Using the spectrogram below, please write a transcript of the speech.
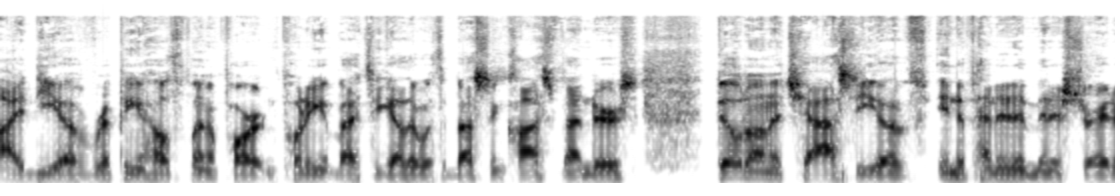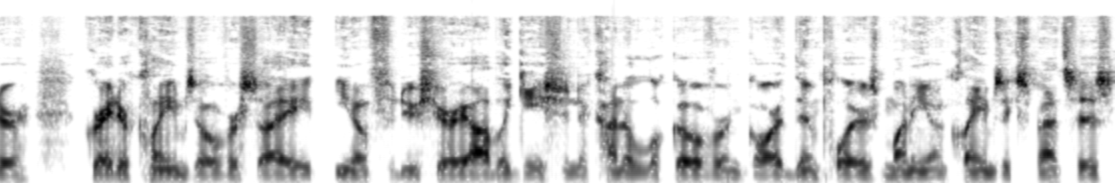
idea of ripping a health plan apart and putting it back together with the best in class vendors, built on a chassis of independent administrator, greater claims oversight, you know, fiduciary obligation to kind of look over and guard the employer's money on claims expenses,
